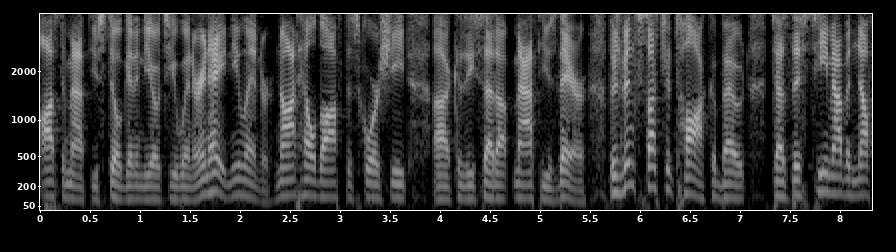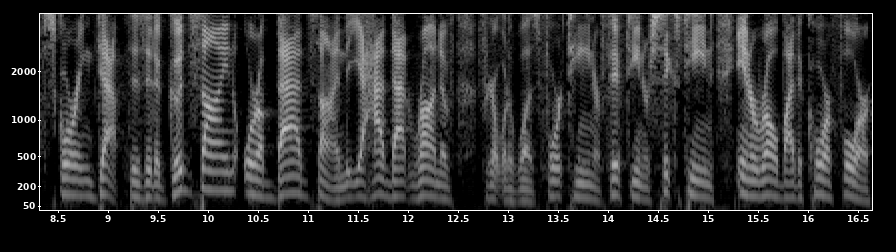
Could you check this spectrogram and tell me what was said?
Auston Matthews still getting the OT winner. And hey, Nylander not held off the score sheet because he set up Matthews there. There's been such a talk about does this team have enough scoring depth? Is it a good sign or a bad sign that you had that run of I forget what it was, 14 or 15 or 16 in a row by the core four?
